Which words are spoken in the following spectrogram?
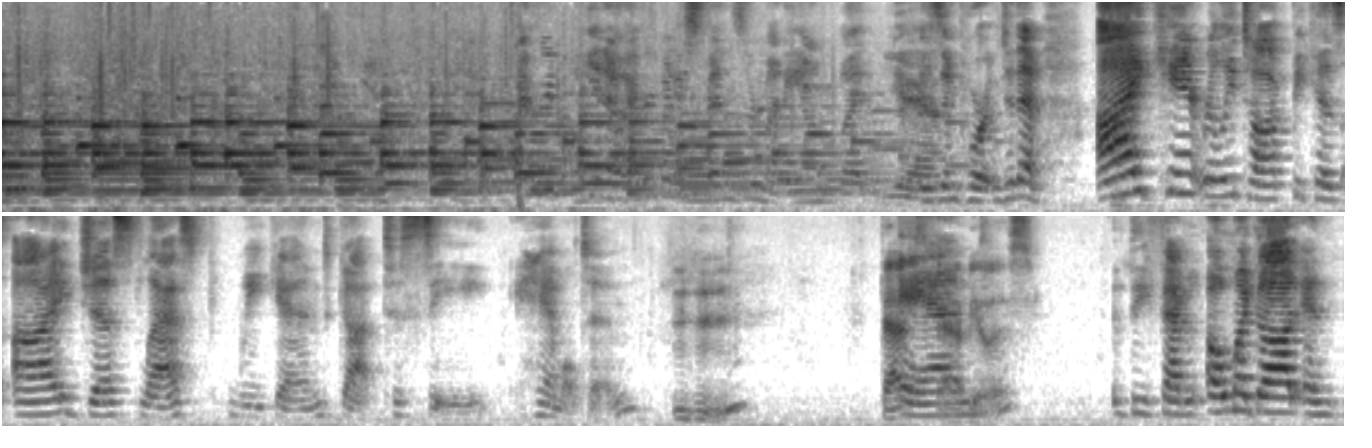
Every, important to them. I can't really talk because I just last weekend got to see Hamilton, Mm-hmm. That's And- fabulous. the fabulous. Oh my god! And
